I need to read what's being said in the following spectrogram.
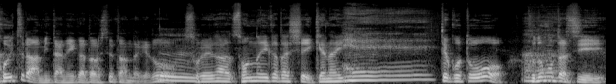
こいつらみたいな言い方をしてたんだけど、うん、それがそんな言い方しちゃいけないってことを子供たち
